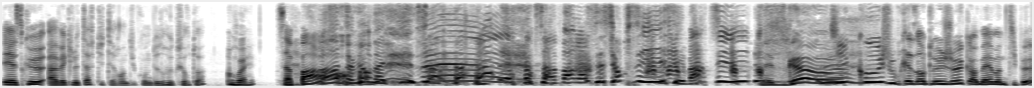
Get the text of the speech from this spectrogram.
Et est-ce que avec le taf, tu t'es rendu compte de trucs sur toi? Ouais. Ça part Ah, t'as vu, on a ça, ça part en session psy, c'est parti Let's go Du coup, je vous présente le jeu quand même un petit peu.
